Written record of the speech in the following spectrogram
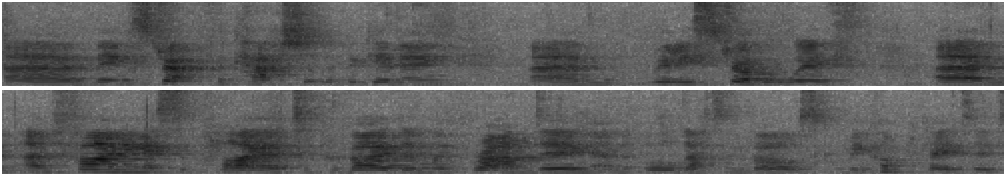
uh, being strapped for cash at the beginning, um, really struggle with. Um, and finding a supplier to provide them with branding and all that involves can be complicated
